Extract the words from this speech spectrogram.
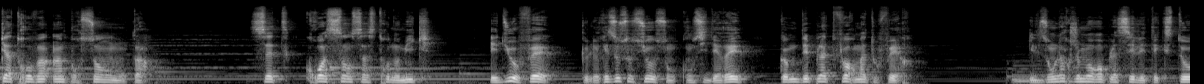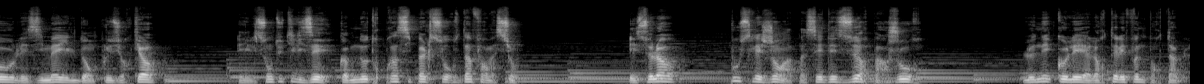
81% en ont un. Cette croissance astronomique est due au fait que les réseaux sociaux sont considérés comme des plateformes à tout faire. Ils ont largement remplacé les textos, les emails dans plusieurs cas, et ils sont utilisés comme notre principale source d'information. Et cela pousse les gens à passer des heures par jour, le nez collé à leur téléphone portable.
